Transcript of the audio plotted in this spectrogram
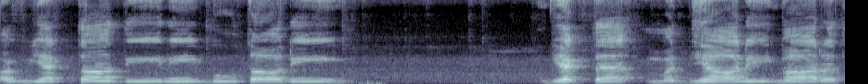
अव्यक्तादीनि भूतानि व्यक्तमध्यानि भारत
